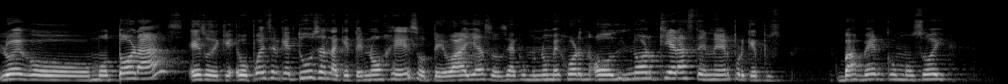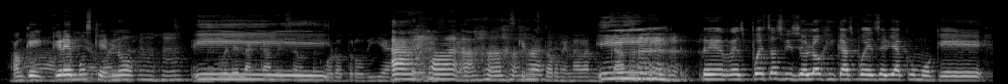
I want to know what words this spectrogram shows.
Luego, motoras, eso de que, o puede ser que tú seas la que te enojes o te vayas, o sea, como no mejor, o no lo quieras tener porque pues va a ver cómo soy, aunque Ah, creemos vaya, que vaya. no. Y me duele la cabeza, a lo mejor otro día. Ajá, ¿viste? ajá, Es que no está ordenada mi Y casa. de respuestas fisiológicas pueden ser ya como que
